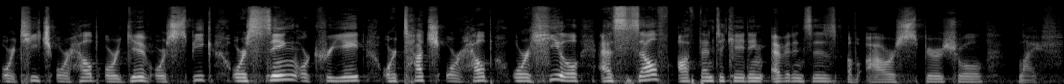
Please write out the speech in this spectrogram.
or teach or help or give or speak or sing or create or touch or help or heal as self authenticating evidences of our spiritual life.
